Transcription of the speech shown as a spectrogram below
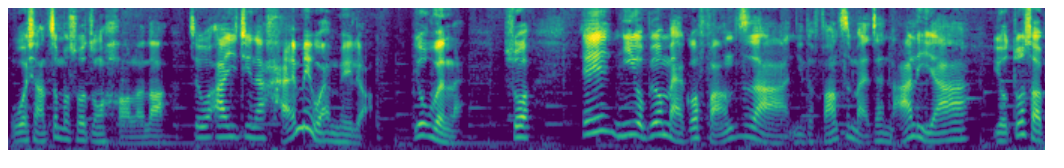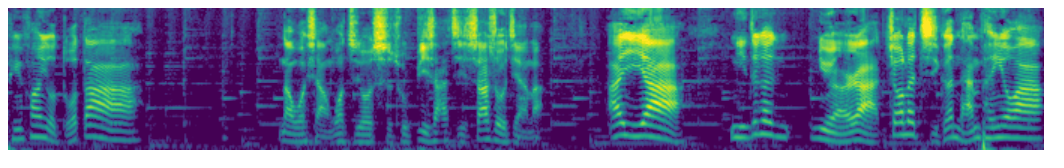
我想这么说总好了呢。这位阿姨竟然还没完没了，又问了，说。哎，你有没有买过房子啊？你的房子买在哪里呀？有多少平方？有多大啊？那我想，我只有使出必杀技杀手锏了。阿姨呀，你这个女儿啊，交了几个男朋友啊？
